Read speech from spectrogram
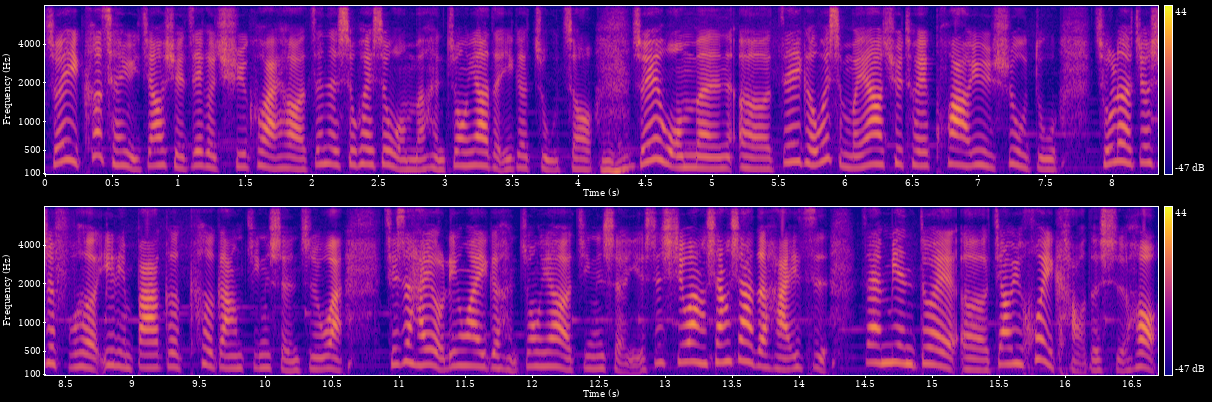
所以课程与教学这个区块哈，真的是会是我们很重要的一个主轴。所以我们呃，这个为什么要去？推跨域速读，除了就是符合一零八个课纲精神之外，其实还有另外一个很重要的精神，也是希望乡下的孩子在面对呃教育会考的时候，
